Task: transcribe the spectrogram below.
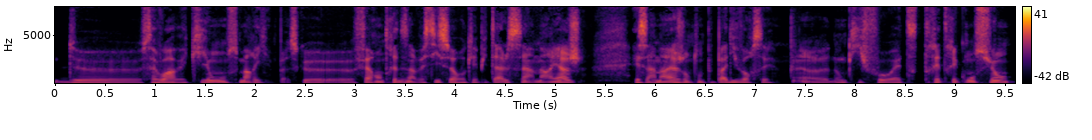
de savoir avec qui on se marie? Parce que faire entrer des investisseurs au capital, c'est un mariage et c'est un mariage dont on ne peut pas divorcer. Euh, donc il faut être très très conscient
